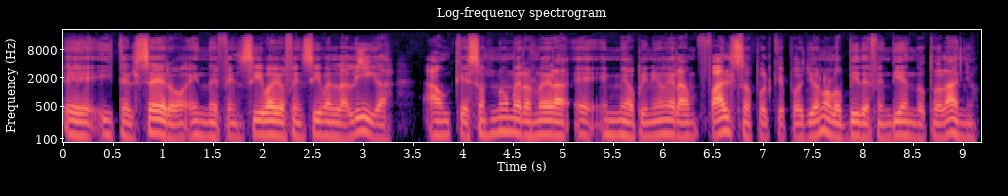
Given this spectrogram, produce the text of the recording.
eh, y tercero en defensiva y ofensiva en la liga, aunque esos números no eran, eh, en mi opinión, eran falsos, porque pues yo no los vi defendiendo todo el año.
